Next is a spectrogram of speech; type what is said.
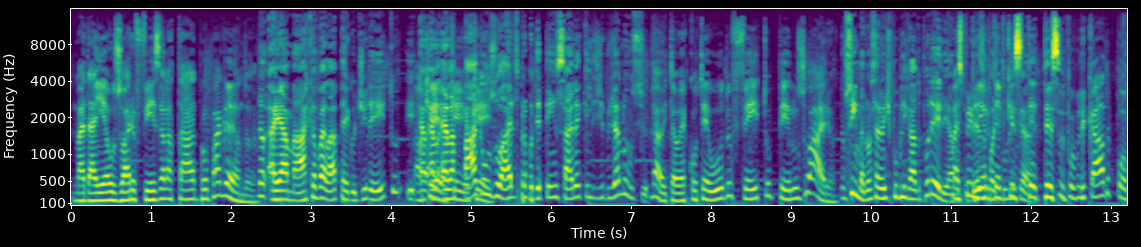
Mas daí o usuário fez, ela tá propagando. Não, aí a marca vai lá, pega o direito, e okay, ela, ela okay, paga okay. usuários para poder pensar naquele tipo de anúncio. Não, então é conteúdo feito pelo usuário. Sim, mas não necessariamente publicado por ele. Mas primeiro teve publicar. que ter, ter, sido publicado, pô.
